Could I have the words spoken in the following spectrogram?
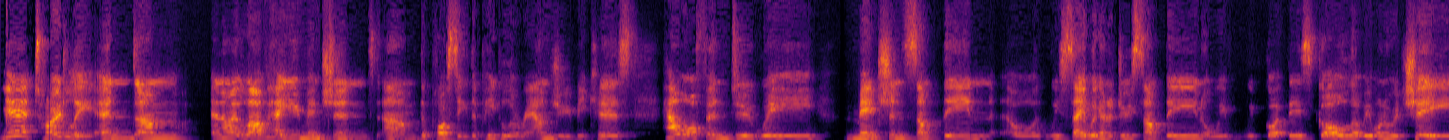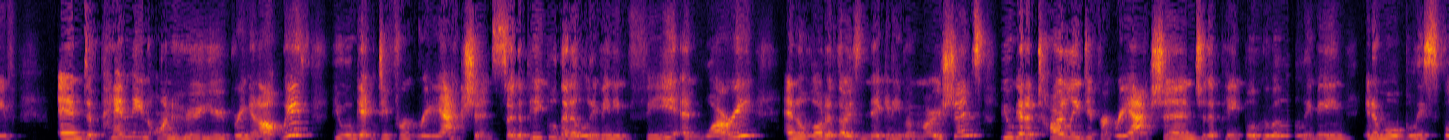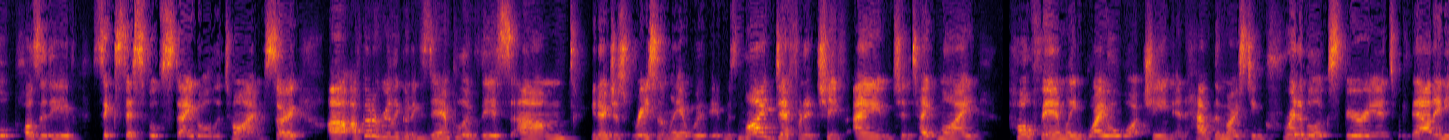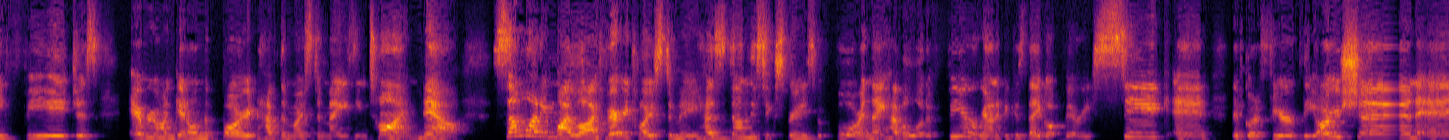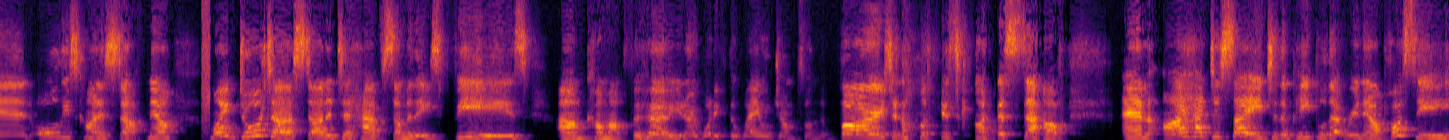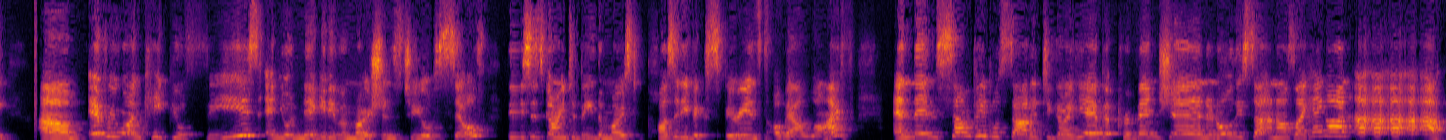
yeah, totally. And um, and I love how you mentioned um, the posse, the people around you, because how often do we mention something or we say we're going to do something or we've, we've got this goal that we want to achieve and depending on who you bring it up with, you will get different reactions. So the people that are living in fear and worry and a lot of those negative emotions, you'll get a totally different reaction to the people who are living in a more blissful, positive, successful state all the time. So uh, I've got a really good example of this. Um, you know, just recently, it, w- it was my definite chief aim to take my whole family whale watching and have the most incredible experience without any fear, just everyone get on the boat, have the most amazing time. Now, someone in my life very close to me has done this experience before and they have a lot of fear around it because they got very sick and they've got a fear of the ocean and all this kind of stuff. Now, my daughter started to have some of these fears um, come up for her. You know, what if the whale jumps on the boat and all this kind of stuff. And I had to say to the people that were in our posse, um, everyone, keep your fears and your negative emotions to yourself. This is going to be the most positive experience of our life. And then some people started to go, yeah, but prevention and all this. And I was like, hang on, uh, uh, uh, uh, uh.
